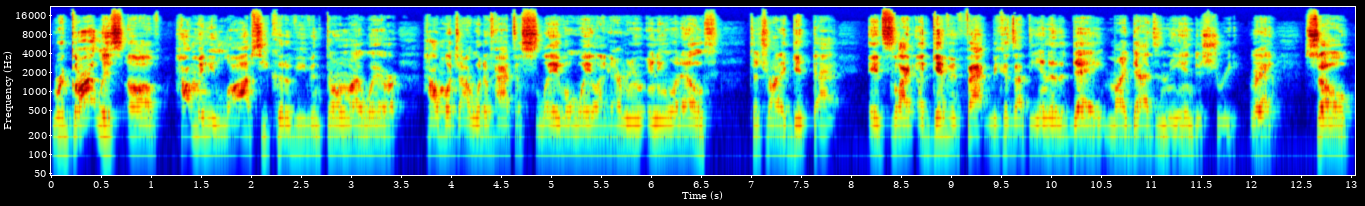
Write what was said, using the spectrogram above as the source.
Regardless of how many lobs he could have even thrown my way or how much I would have had to slave away like every, anyone else to try to get that. It's like a given fact because at the end of the day, my dad's in the industry, right? Yeah. So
